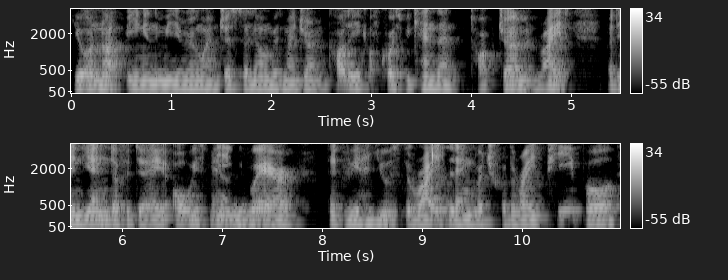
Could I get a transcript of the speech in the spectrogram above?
you're not being in the meeting room, I'm just alone with my German colleague. Of course, we can then talk German, right? But in the end of the day, always being yeah. aware that we use the right language for the right people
